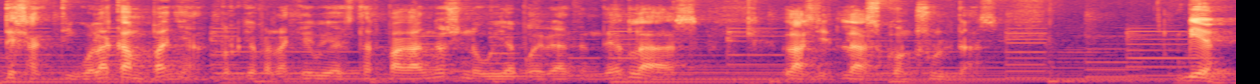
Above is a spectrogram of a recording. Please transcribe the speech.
desactivo la campaña, porque para qué voy a estar pagando si no voy a poder atender las, las, consultas. Bien,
